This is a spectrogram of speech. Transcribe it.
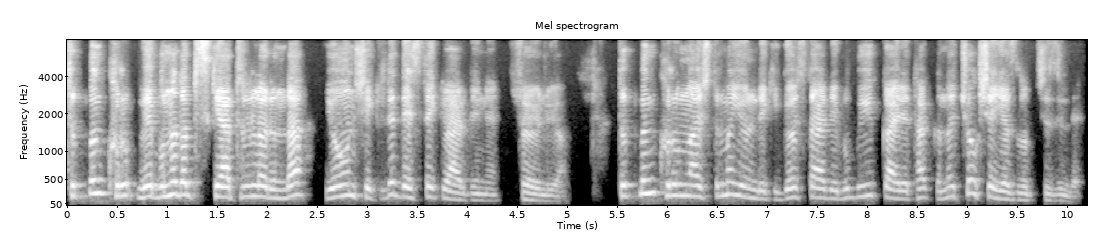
Tıbbın kurum ve buna da psikiyatrların da yoğun şekilde destek verdiğini söylüyor. Tıbbın kurumlaştırma yönündeki gösterdiği bu büyük gayret hakkında çok şey yazılıp çizildi.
